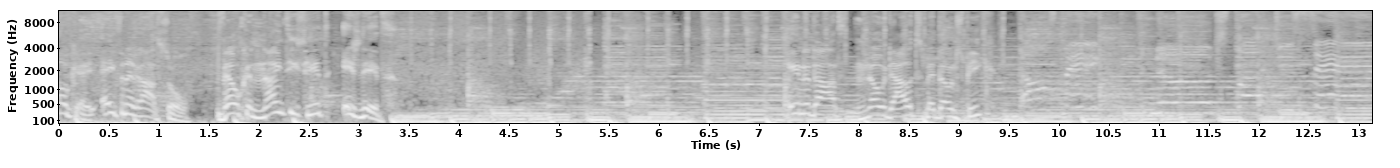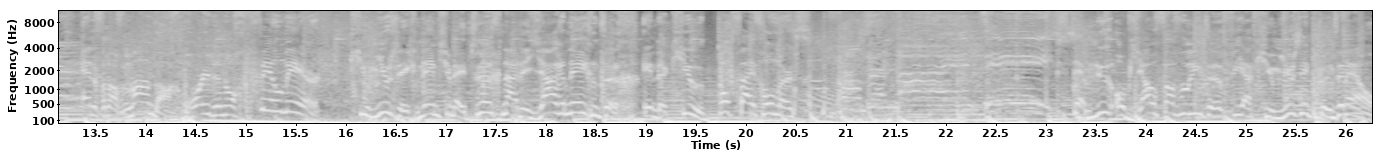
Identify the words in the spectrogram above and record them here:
Oké, even een raadsel. Welke 90s hit is dit? Inderdaad, No Doubt met Don't Speak. En vanaf maandag hoor je er nog veel meer. Q Music neemt je mee terug naar de jaren 90 in de Q Top 500. Stem nu op jouw favorieten via qmusic.nl.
